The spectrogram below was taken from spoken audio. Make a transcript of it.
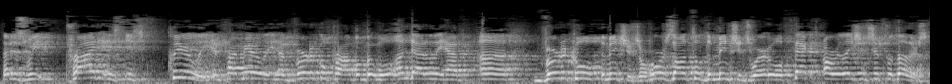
That is, we, pride is, is clearly and primarily a vertical problem, but will undoubtedly have uh, vertical dimensions or horizontal dimensions where it will affect our relationships with others.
